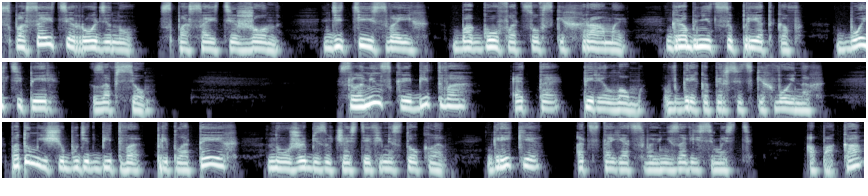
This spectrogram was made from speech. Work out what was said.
Спасайте родину, спасайте жен, детей своих, богов отцовских храмы, гробницы предков, бой теперь за все». Соломинская битва — это перелом в греко-персидских войнах. Потом еще будет битва при Платеях, но уже без участия Фемистокла. Греки отстоят свою независимость. А пока,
